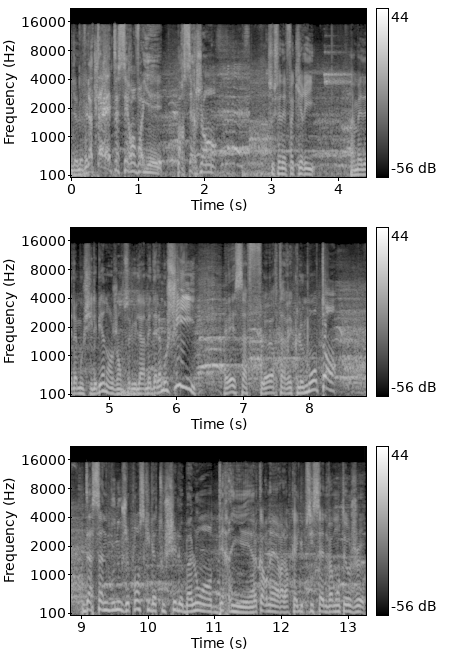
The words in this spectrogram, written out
Il a levé la tête et c'est renvoyé par Sergent. Soufiane El Fakiri. Ahmed El Amouchi, il est bien en jambe celui-là. Ahmed El Amouchi Et ça flirte avec le montant d'Hassan Bounou. Je pense qu'il a touché le ballon en dernier. Un corner alors qu'Ayub Sissène va monter au jeu.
